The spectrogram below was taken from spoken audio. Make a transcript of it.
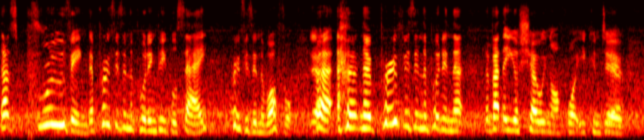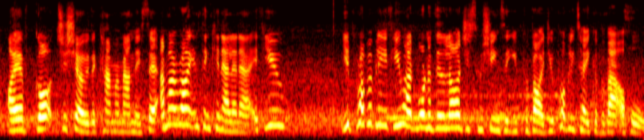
That's proving, the proof is in the pudding, people say. Proof is in the waffle. Yeah. But no, proof is in the pudding, that the fact that you're showing off what you can do. Yeah. I have got to show the cameraman this. So am I right in thinking, Eleanor, if you, you'd probably, if you had one of the largest machines that you provide, you'd probably take up about a hall.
